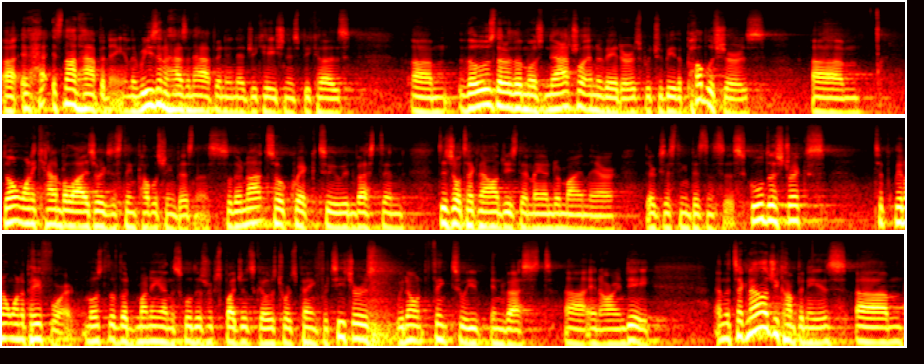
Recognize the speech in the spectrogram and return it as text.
uh, it it's not happening, and the reason it hasn't happened in education is because um, those that are the most natural innovators, which would be the publishers, um, don't want to cannibalize their existing publishing business. So they're not so quick to invest in digital technologies that may undermine their, their existing businesses. School districts typically don't want to pay for it. Most of the money on the school district's budgets goes towards paying for teachers. We don't think to invest uh, in R&D. And the technology companies, um,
